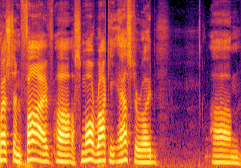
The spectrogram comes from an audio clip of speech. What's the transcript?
Question five, uh, a small rocky asteroid. Um,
